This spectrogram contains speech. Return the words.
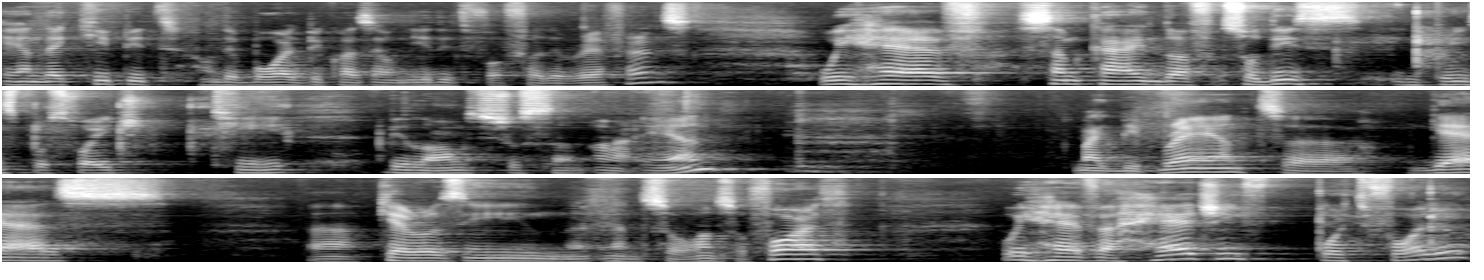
and I keep it on the board because I'll need it for further reference. We have some kind of, so this in principles for each T belongs to some Rn. Might be Brent, uh, gas, uh, kerosene, and so on and so forth. We have a hedging portfolio,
